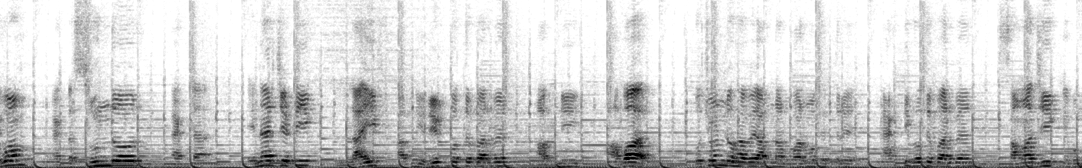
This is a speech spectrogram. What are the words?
এবং একটা সুন্দর, একটা এনার্জেটিক লাইফ আপনি রিড করতে পারবেন। আপনি আবার প্রচণ্ডভাবে আপনার কর্মক্ষেত্রে অ্যাক্টিভ হতে পারবেন। সামাজিক এবং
